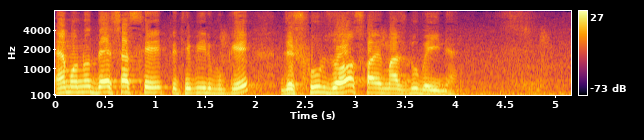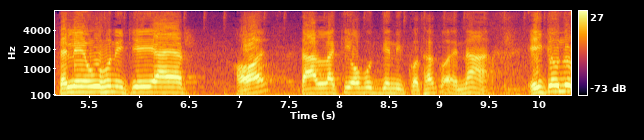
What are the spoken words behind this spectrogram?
এমনও দেশ আছে পৃথিবীর বুকে যে সূর্য ছয় মাস ডুবেই না। তাহলে ওখানে কি আয়াত হয়? তা আল্লাহ কি অবৈজ্ঞানিক কথা কয়? না, এইটা হলো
